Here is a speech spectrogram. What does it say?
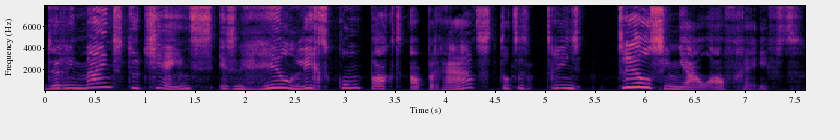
De Remind to Change is een heel licht compact apparaat dat een trilsignaal afgeeft.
